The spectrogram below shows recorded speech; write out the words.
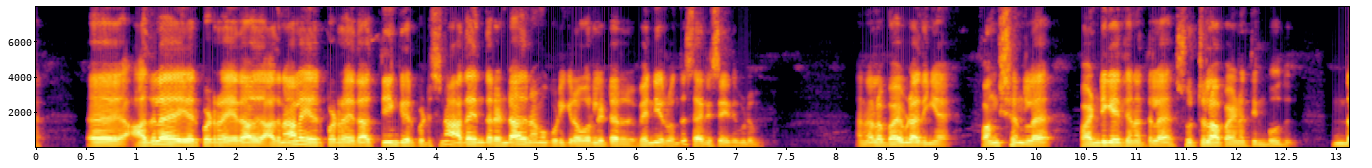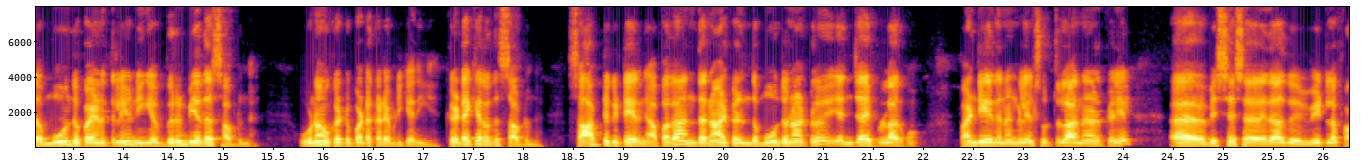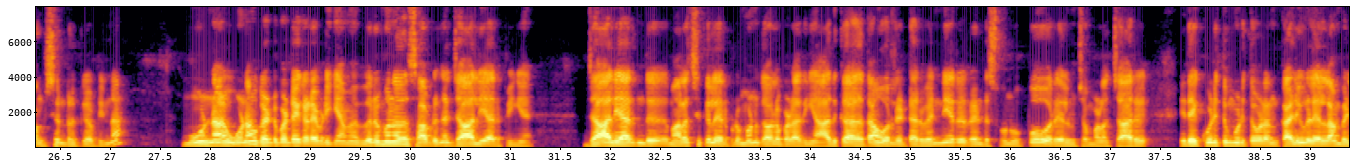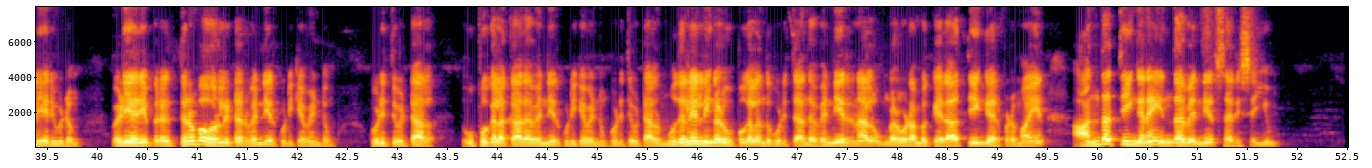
அதில் ஏற்படுற ஏதாவது அதனால் ஏற்படுற ஏதாவது தீங்கு ஏற்பட்டுச்சுன்னா, அதை இந்த ரெண்டாவது நம்ம குடிக்கிற ஒரு லிட்டர் வெந்நீர் வந்து சரி செய்து விடும். அதனால் பயப்படாதீங்க. ஃபங்க்ஷனில் பண்டிகை தினத்தில் சுற்றுலா பயணத்தின் போது, இந்த மூன்று பயணத்துலேயும் நீங்கள் விரும்பியதை சாப்பிடுங்க. உணவு கட்டுப்பாட்டை கடைபிடிக்காதீங்க. கிடைக்கிறத சாப்பிடுங்க. சாப்பிட்டுக்கிட்டே இருங்க. அப்போ தான் இந்த நாட்கள் இந்த மூன்று நாட்களும் என்ஜாய்ஃபுல்லாக இருக்கும். பண்டிகை தினங்களில், சுற்றுலா நாட்களில், விசேஷ ஏதாவது வீட்டில் ஃபங்க்ஷன் இருக்குது அப்படின்னா, மூணு நாள் உணவு கட்டுப்பாட்டே கடைபிடிக்காமல் விரும்பினதை சாப்பிடுங்க. ஜாலியாக இருப்பீங்க. ஜாலியாக இருந்து மலச்சிக்கல் ஏற்படுமோன்னு கவலைப்படாதீங்க. அதுக்காக தான் ஒரு லிட்டர் வெந்நீர், ரெண்டு ஸ்பூன் உப்பு, ஒரு எலுமிச்சம்பழம் சாறு. இதை குடித்து முடித்தவுடன் கழிவுகள் எல்லாம் வெளியேறிவிடும். வெளியேறிய பிறகு திரும்ப ஒரு லிட்டர் வெந்நீர் குடிக்க வேண்டும். குடித்துவிட்டால், உப்பு கலக்காத வெந்நீர் குடிக்க வேண்டும். குடித்துவிட்டால், முதலில் நீங்கள் உப்பு கலந்து குடித்த அந்த வெந்நீரினால் உங்கள் உடம்புக்கு ஏதாவது தீங்கு ஏற்படுமாயின், அந்த தீங்கினை இந்த வெந்நீர் சரி செய்யும்.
